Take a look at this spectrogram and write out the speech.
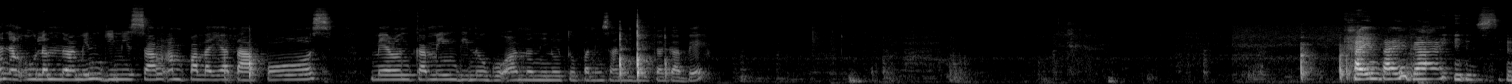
Yan, ang ulam namin, ginisang ampalaya tapos meron kaming dinuguan na niluto pa ni Sunny Boy kagabi. Kain tayo guys.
